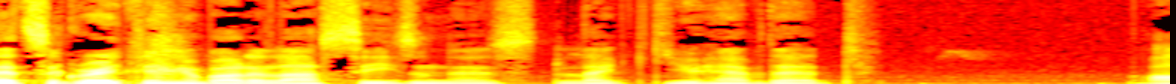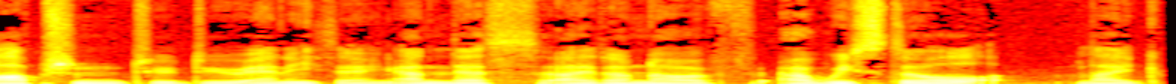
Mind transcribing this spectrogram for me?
that's the great thing about the last season is like you have that option to do anything unless I don't know if are we still like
